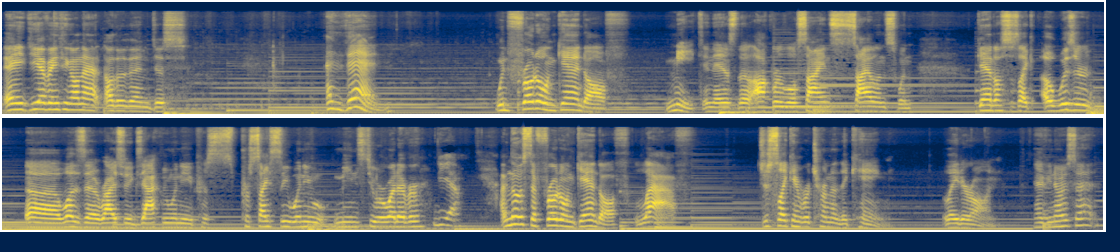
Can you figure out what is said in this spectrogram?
Hey, do you have anything on that other than just? And then, when Frodo and Gandalf meet, and there's the awkward little science silence when Gandalf is like, "A wizard, uh, was rise to exactly when he pre- precisely when he means to, or whatever." Yeah. I've noticed that Frodo and Gandalf laugh, just like in Return of the King, later on. Have you noticed that?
